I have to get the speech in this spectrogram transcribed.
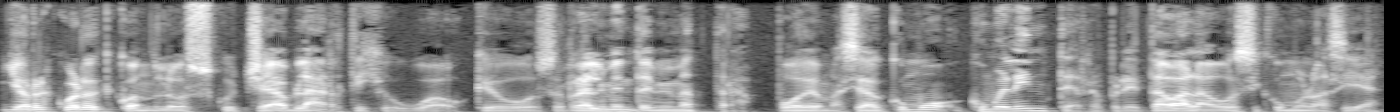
yo recuerdo que cuando lo escuché hablar, dije, wow, qué voz. Realmente a mí me atrapó demasiado cómo, cómo él interpretaba la voz y cómo lo hacía.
